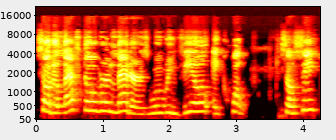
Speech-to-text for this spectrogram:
So the leftover letters will reveal a quote. So see,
